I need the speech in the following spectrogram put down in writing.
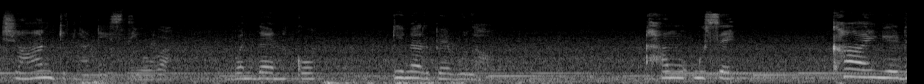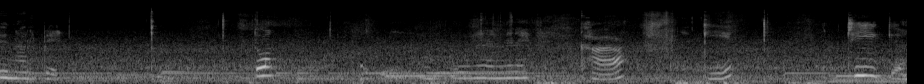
जान कितना टेस्टी होगा। बंदर को डिनर पे बुलाओ। हम उसे खाएँगे डिनर पे। है।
